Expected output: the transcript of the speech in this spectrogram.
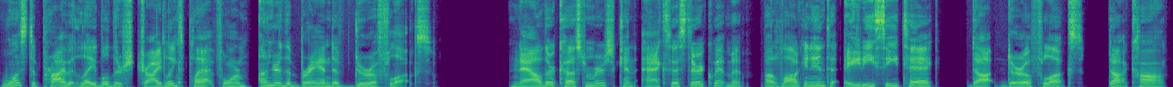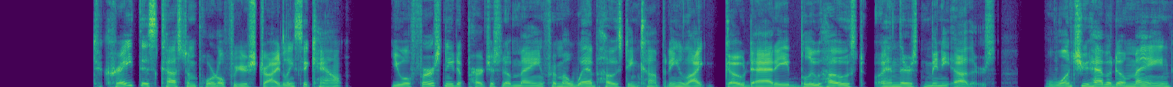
wants to private label their StrideLinx platform under the brand of Duraflux. Now their customers can access their equipment by logging into adctech.duraflux.com. To create this custom portal for your StrideLinx account, you will first need to purchase a domain from a web hosting company like GoDaddy, Bluehost, and there's many others. Once you have a domain,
